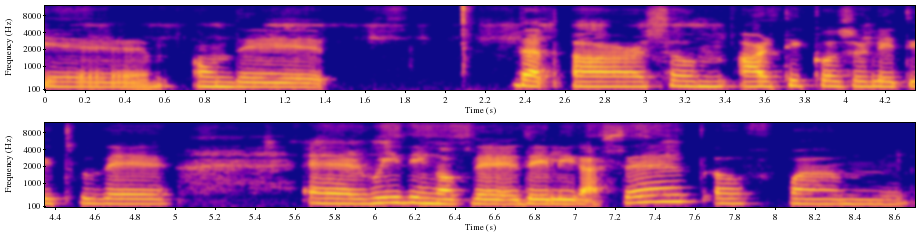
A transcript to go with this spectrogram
uh, on the that are some articles related to the uh, reading of the Daily Gazette of one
